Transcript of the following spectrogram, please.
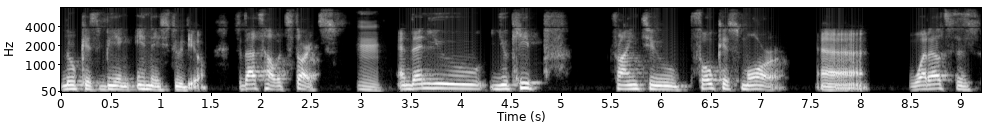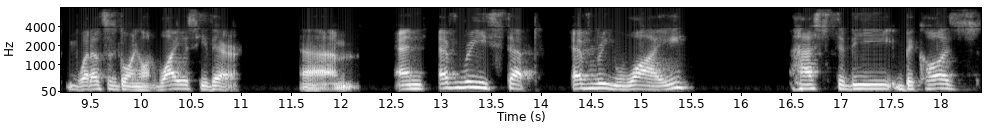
Lucas being in a studio. So that's how it starts. Mm. And then you you keep trying to focus more. Uh, what else is what else is going on? Why is he there? Um, and every step, every why has to be because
